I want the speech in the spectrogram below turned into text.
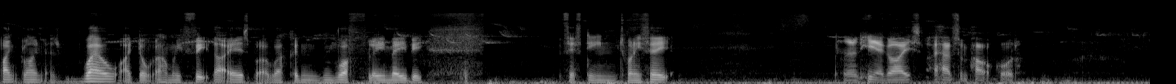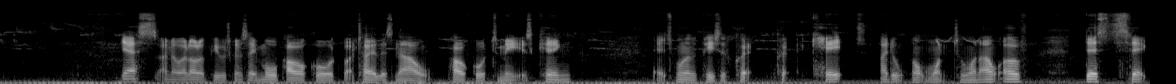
bank line as well. I don't know how many feet that is, but I reckon roughly maybe 15, 20 feet. And here, guys, I have some paracord. Yes, I know a lot of people are going to say more paracord, but I tell you this now, paracord to me is king. It's one of the pieces of kit I do not want to run out of. This stick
